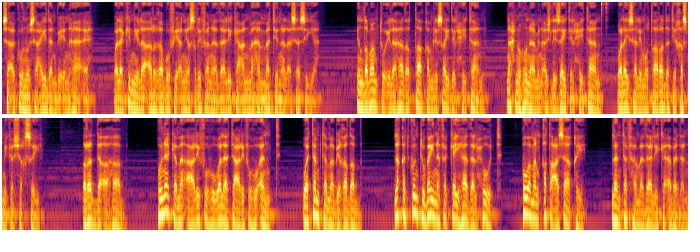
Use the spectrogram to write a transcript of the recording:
سأكون سعيدا بإنهائه ولكني لا أرغب في أن يصرفنا ذلك عن مهمتنا الأساسية. انضممت إلى هذا الطاقم لصيد الحيتان نحن هنا من أجل زيت الحيتان وليس لمطاردة خصمك الشخصي. رد أهاب هناك ما أعرفه ولا تعرفه أنت وتمتم بغضب. لقد كنت بين فكي هذا الحوت هو من قطع ساقي. لن تفهم ذلك ابدا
